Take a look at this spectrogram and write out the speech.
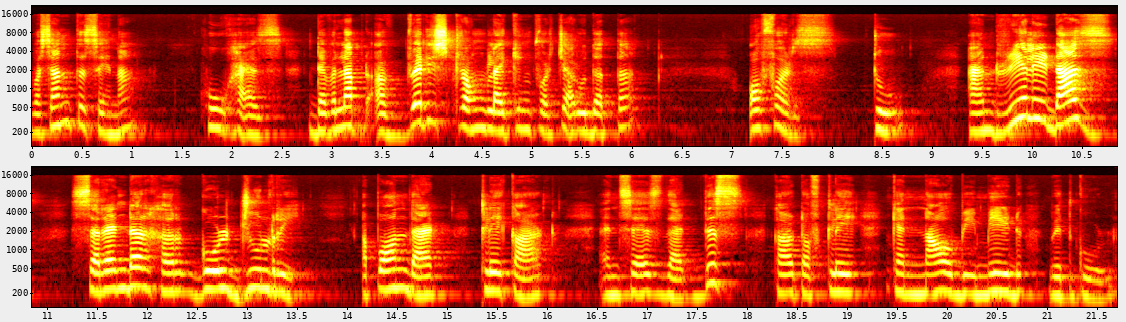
Vasanta Sena, who has developed a very strong liking for Charudatta, offers to and really does surrender her gold jewelry upon that clay cart and says that this cart of clay can now be made with gold.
